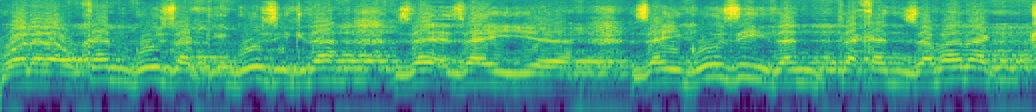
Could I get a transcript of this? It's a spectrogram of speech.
ولا لو كان جوزك جوزك ده زي زي زي جوزي ده أنت كان زمانك.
